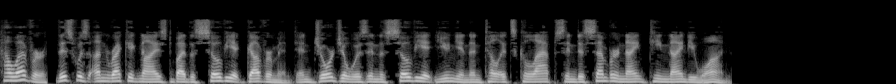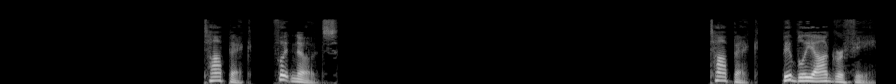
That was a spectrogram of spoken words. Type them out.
However, this was unrecognized by the Soviet government and Georgia was in the Soviet Union until its collapse in December 1991. Footnotes. Bibliography.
